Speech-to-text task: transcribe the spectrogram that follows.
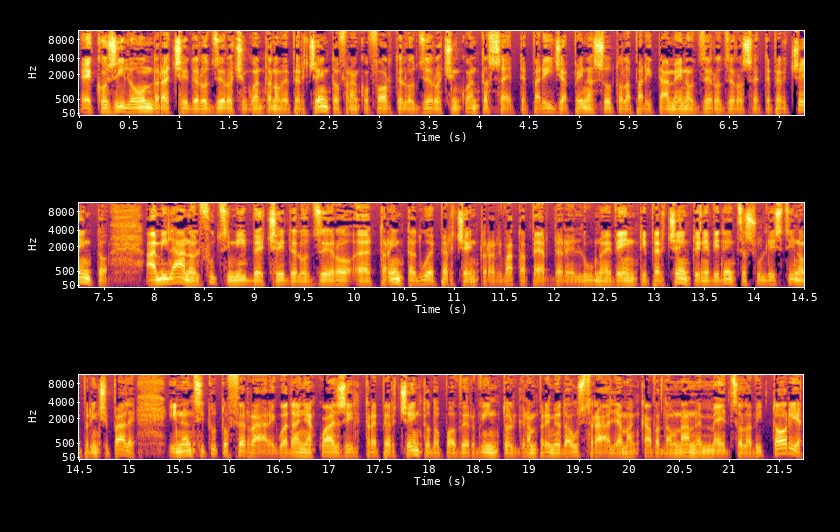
eh, così Londra cede lo 0,59%, Francoforte lo 0,57%, Parigi appena sotto la parità meno 0,07%, a Milano il Fuzzi Mib cede lo 0,5%, 0,32%, era arrivato a perdere l'1,20%. In evidenza sul listino principale innanzitutto Ferrari guadagna quasi il 3% dopo aver vinto il Gran Premio d'Australia, mancava da un anno e mezzo la vittoria.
